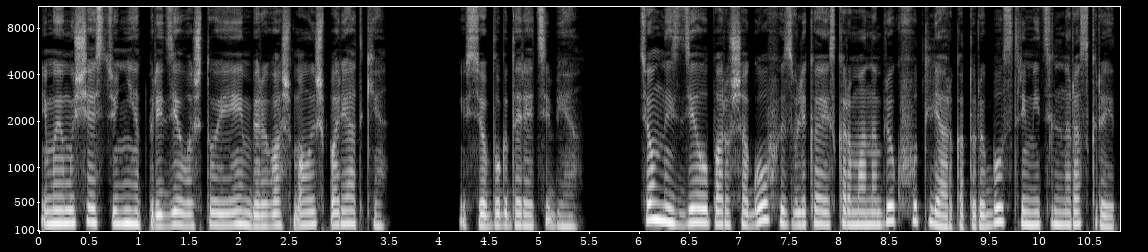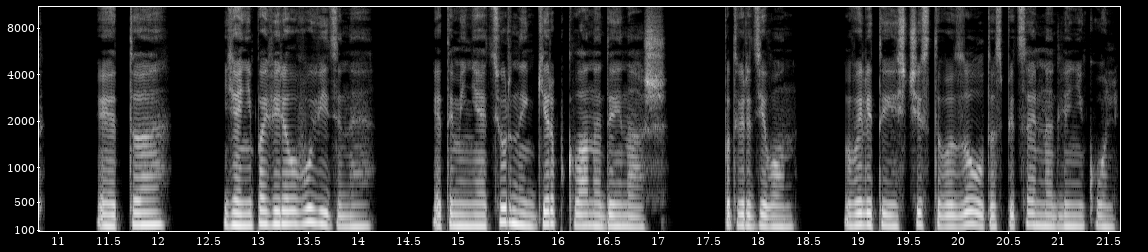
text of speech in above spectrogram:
и моему счастью нет предела, что и Эмбер, и ваш малыш в порядке. И все благодаря тебе. Темный сделал пару шагов, извлекая из кармана брюк футляр, который был стремительно раскрыт. Это... Я не поверил в увиденное. Это миниатюрный герб клана Дейнаш, подтвердил он. Вылитый из чистого золота специально для Николь.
